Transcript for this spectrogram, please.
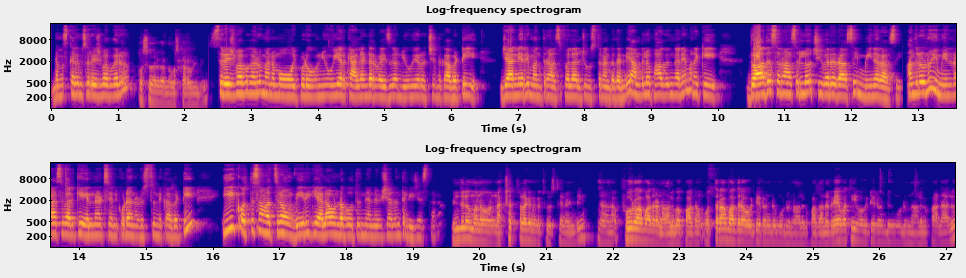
నమస్కారం సురేష్ బాబు గారు. గారు నమస్కారం అండి. సురేష్ బాబు గారు మనము ఇప్పుడు న్యూ ఇయర్ క్యాలెండర్ వైజ్గా న్యూ ఇయర్ వచ్చింది కాబట్టి జనవరి మంత్ రాశి ఫలాలు చూస్తున్నాం కదండి. అందులో భాగంగానే మనకి ద్వాదశ రాశుల్లో చివరి రాశి మీన రాశి. అందులోనూ ఈ మీన రాశి వారికి ఏలినాట్స్ అని కూడా నడుస్తుంది కాబట్టి ఈ కొత్త సంవత్సరం వీరికి ఎలా ఉండబోతుంది అన్న విషయాలను తెలియజేస్తారా ఇందులో మనం నక్షత్రాలు కనుక చూస్తేనండి పూర్వభాద్ర నాలుగో పాదం ఉత్తరాభాద్ర ఒకటి రెండు మూడు నాలుగు పాదాలు రేవతి ఒకటి రెండు మూడు నాలుగు పాదాలు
